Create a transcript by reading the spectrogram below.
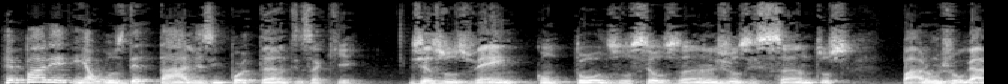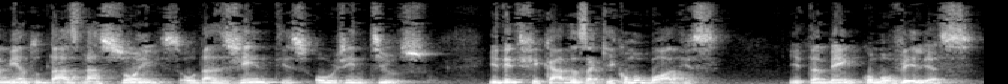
Repare em alguns detalhes importantes aqui. Jesus vem com todos os seus anjos e santos para um julgamento das nações, ou das gentes, ou gentios, identificadas aqui como bodes e também como ovelhas.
